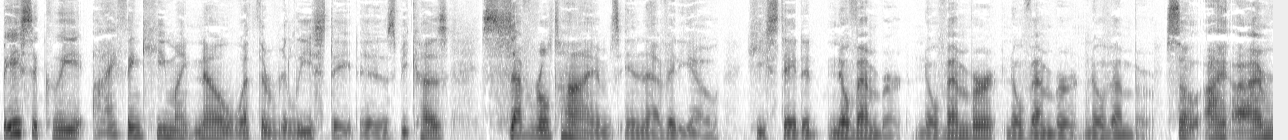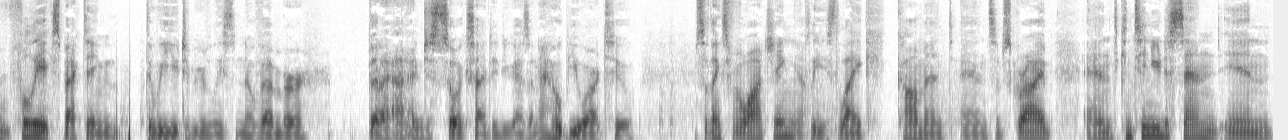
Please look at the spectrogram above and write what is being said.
basically, I think he might know what the release date is because several times in that video he stated November, November, November, November. So I, I'm fully expecting the Wii U to be released in November, but I, I'm just so excited, you guys, and I hope you are too. So thanks for watching. Please like, comment, and subscribe, and continue to send in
